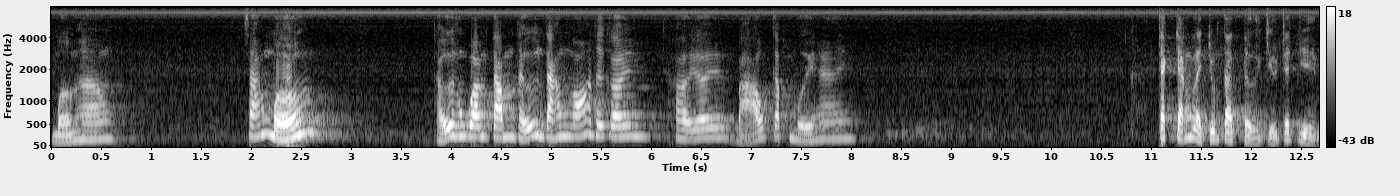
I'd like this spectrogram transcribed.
Mượn không? Sao không mượn? Thử không quan tâm, thử người ta không ngó thử coi. Trời ơi bão cấp 12 chắc chắn là chúng ta tự chịu trách nhiệm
